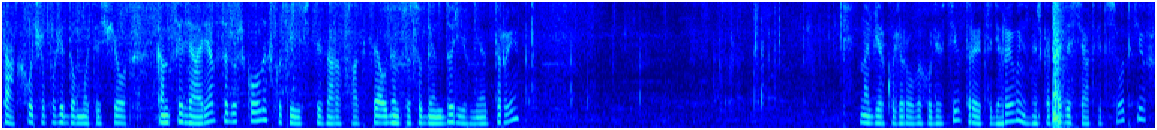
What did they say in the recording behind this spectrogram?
Так, хочу повідомити, що канцелярія все до школи в копієчці зараз акція 1 плюс 1 дорівнює 3. Набір кольорових олівців 30 гривень, знижка 50%. –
